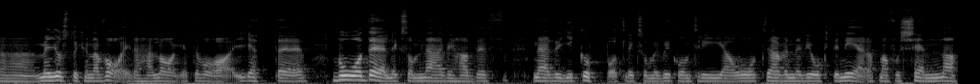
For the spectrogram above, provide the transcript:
Eh, men just att kunna vara i det här laget, det var jätte... Både liksom när vi hade, när det gick uppåt, liksom, vi kom trea och även när vi åkte ner, att man får känna.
